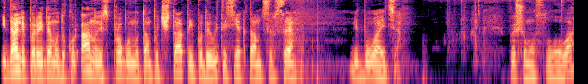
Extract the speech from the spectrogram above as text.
І далі перейдемо до Корану і спробуємо там почитати і подивитись, як там це все відбувається. Пишемо слово.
